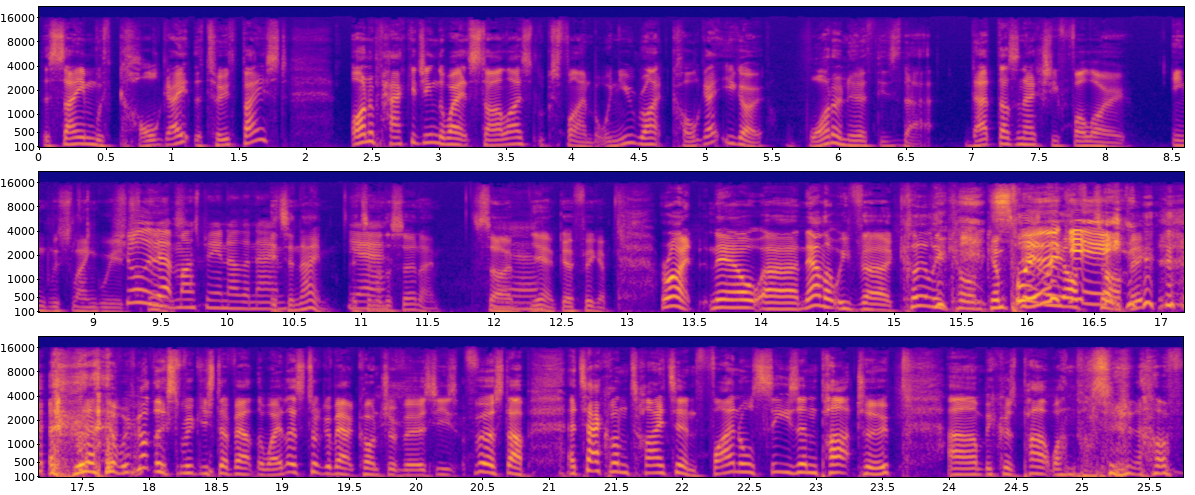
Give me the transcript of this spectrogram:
The same with Colgate, the toothpaste. On a packaging, the way it's stylized looks fine, but when you write Colgate, you go, "What on earth is that?" That doesn't actually follow English language. Surely that must be another name. It's a name. It's another surname. So yeah, Yeah. go figure. Right now, uh, now that we've uh, clearly gone completely off topic, we've got the spooky stuff out the way. Let's talk about controversies. First up, Attack on Titan final season part two, um, because part one wasn't enough.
